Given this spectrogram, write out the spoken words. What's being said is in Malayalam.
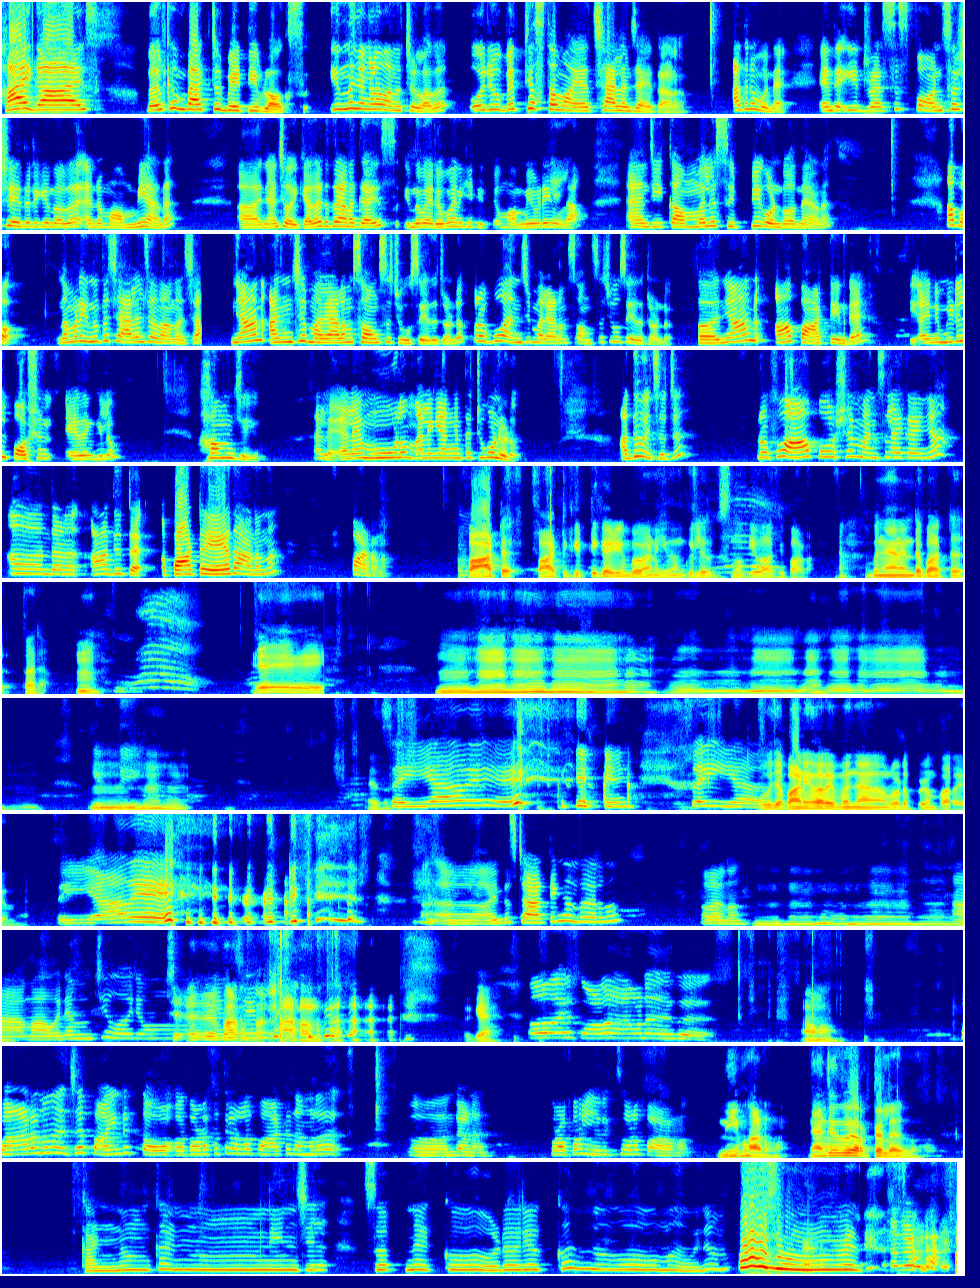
Hi guys welcome back to Betty vlogs ഇന്ന് ഞങ്ങൾ വന്നിട്ടുള്ളത് ഒരു വ്യത്യസ്തമായ ചാലഞ്ച് ആയിട്ടാണ്. അതിനു മുന്നേ എന്റെ ഈ ഡ്രസ്സ് സ്പോൺസർ ചെയ്തിരിക്കുന്നത് എന്റെ മമ്മിയാണ്. ഞാൻ ചോദിക്കാതെ എടുത്തതാണ് ഗൈസ് ഇന്ന് വരുമ്പോൾ എനിക്ക് കിട്ടും. മമ്മി ഇവിടെ ഇല്ല. ആൻഡ് ഈ കമ്മൽ സിപ്പി കൊണ്ടുവന്നതാണ്. അപ്പോൾ നമ്മുടെ ഇന്നത്തെ ചാലഞ്ച് എന്താണെന്ന് വെച്ചാൽ ഞാൻ അഞ്ച് മലയാളം സോങ്സ് ചൂസ് ചെയ്തിട്ടുണ്ട്. പ്രഭു അഞ്ച് മലയാളം സോങ്സ് ചൂസ് ചെയ്തിട്ടുണ്ട്. ഞാൻ ആ പാട്ടിന്റെ അതിന്റെ മിഡിൽ പോർഷൻ ഏതെങ്കിലും ഹം ചെയ്യും അല്ലെ അല്ലെങ്കിൽ മൂളും അല്ലെങ്കിൽ അങ്ങനത്തെ ട്യൂൺ ഇടും അത് വെച്ചിട്ട് പ്രഭു ആ പോർഷൻ മനസ്സിലായി കഴിഞ്ഞാൽ എന്താണ് ആദ്യത്തെ പാട്ട് ഏതാണെന്ന് പാടണം പാട്ട് പാട്ട് കിട്ടി കഴിയുമ്പോൾ വേണമെങ്കിൽ നമുക്ക് ലിറിക്സ് നോക്കി ബാക്കി പാടാം അപ്പൊ ഞാൻ എന്റെ പാട്ട് തരാം. ഉം ഹും ഹും ഹും ഹും ഹും ഹും ഹും ഹും കിട്ടി. സയ്യാ പൂജ പണി പറയുമ്പോ ഞാൻ അവളോട് എപ്പോഴും പറയുന്നത് സയ്യാവേ അതിന്റെ സ്റ്റാർട്ടിങ് എന്തായിരുന്നു? അതാണോ? ആ മൗനം ചോരും. ഓക്കെ ഓ കോളം ഇത്. ആണോ? പാടണം എന്ന് വെച്ചാൽ അതിന്റെ തുടക്കത്തിലുള്ള പാട്ട് നമ്മൾ എന്താണ് പ്രോപ്പർ ലിറിക്സോടെ പാടണം. നീ പാടണം. ഞാൻ ചെയ്തത് കറക്റ്റ് അല്ലായിരുന്നു? കണ്ണും കണ്ണും നെഞ്ചിൽ സ്വപ്നക്കൂടൊരുക്കുന്നു മൗനം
